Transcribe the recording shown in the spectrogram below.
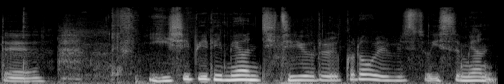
네. 20일이면 지지율을 끌어올릴 수 있으면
